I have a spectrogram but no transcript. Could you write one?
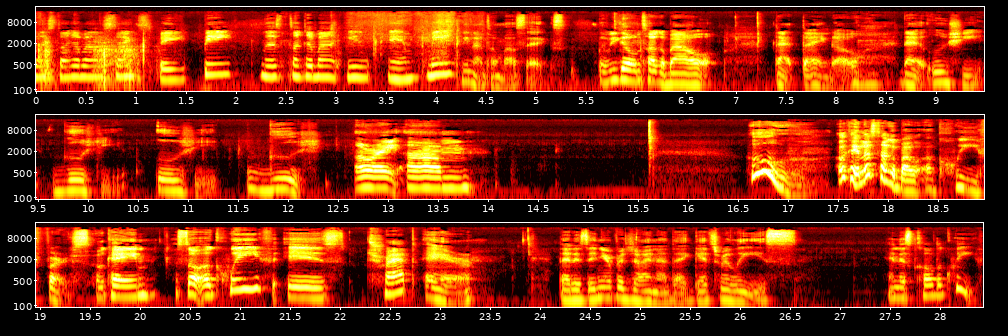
Let's talk about sex, baby. Let's talk about you and me. We're not talking about sex. But we gonna talk about that thing though. That ooshy, gushy, ooshy, gushy. Alright, um Whew. Okay, let's talk about a queef first, okay? So a queef is trapped air that is in your vagina that gets released. And it's called a queef.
